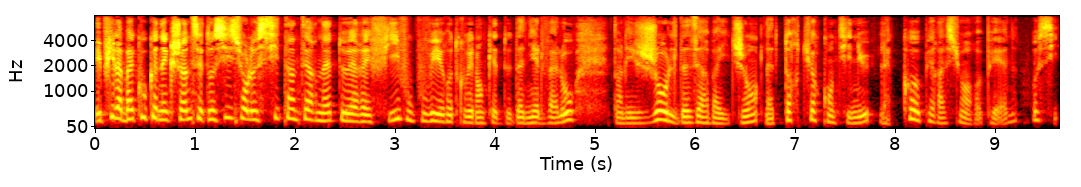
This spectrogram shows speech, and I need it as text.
Et puis la Baku Connection, c'est aussi sur le site internet de RFI. Vous pouvez y retrouver l'enquête de Daniel Valo dans les geôles d'Azerbaïdjan. La torture continue, la coopération européenne aussi.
